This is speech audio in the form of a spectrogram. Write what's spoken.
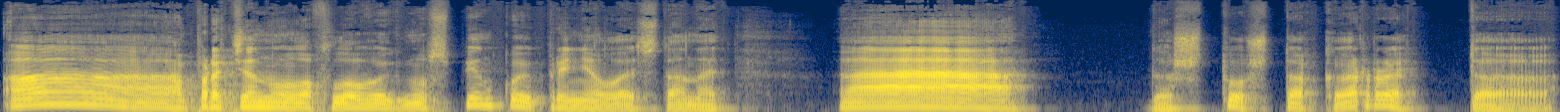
а, -а, -а протянула Фло, выгнув спинку, и принялась стонать. а, -а, -а Да что ж так орать-то?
